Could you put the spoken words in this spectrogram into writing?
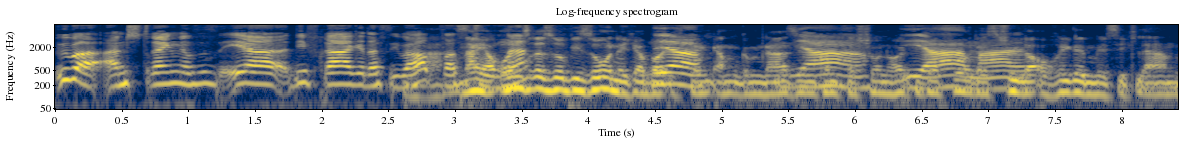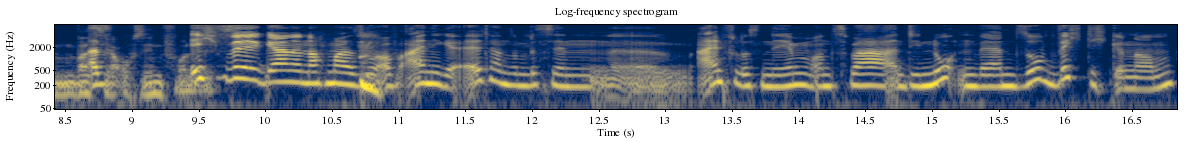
überanstrengen. Es ist eher die Frage, dass sie überhaupt Ja, was naja, tun. Ne? unsere sowieso nicht, aber Ja. ich denke, am Gymnasium Ja. kommt das schon häufiger Ja, vor, dass. Schüler auch regelmäßig lernen, was Also, ja auch sinnvoll Ich ist. will gerne nochmal so auf einige Eltern so ein bisschen äh, Einfluss nehmen. Und zwar, die Noten werden so wichtig genommen.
